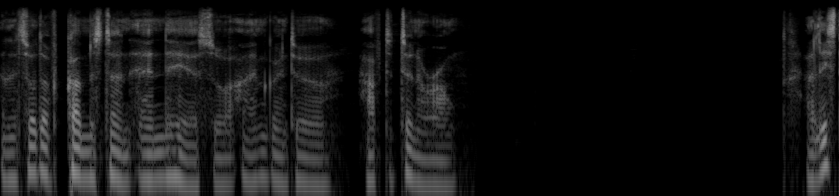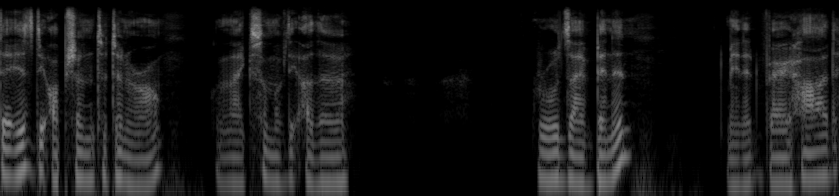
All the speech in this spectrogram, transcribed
And it sort of comes to an end here, so I'm going to have to turn around. At least there is the option to turn around, like some of the other roads I've been in. Made it very hard.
